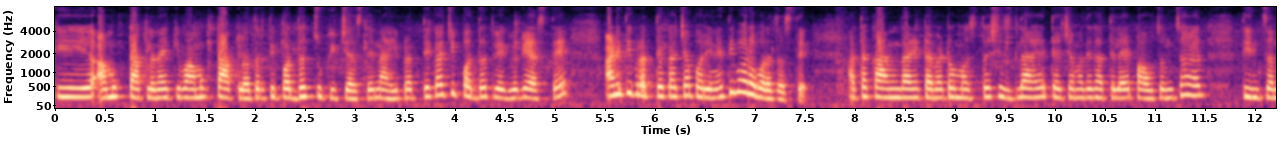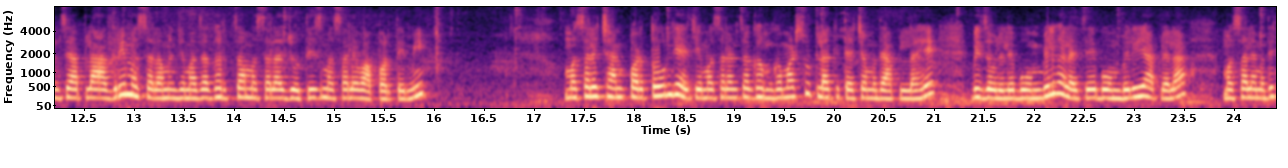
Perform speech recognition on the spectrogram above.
की अमुक टाकलं नाही किंवा अमुक टाकलं तर ती पद्धत चुकीची असते. नाही प्रत्येकाची पद्धत वेगवेगळी असते आणि ती प्रत्येकाच्या परीने ती बरोबरच असते. आता कांदा आणि टमॅटो मस्त शिजला आहे त्याच्यामध्ये घातलेला आहे पाव चमचा हळद तीन चमचे आपला आगरी मसाला म्हणजे माझा घरचा मसाला ज्योतिष मसाले वापरते मी. मसाले छान परतवून घ्यायचे. मसाल्यांचा घमघमाट सुटला की त्याच्यामध्ये आपल्याला हे भिजवलेले बोंबील घालायचे. बोंबीलही आपल्याला मसाल्यामध्ये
